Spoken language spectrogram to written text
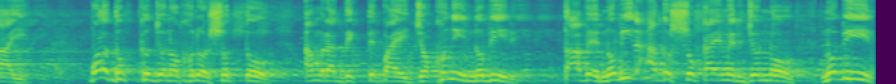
পাই, বড় দুঃখজনক হলো সত্য, আমরা দেখতে পাই যখনই নবীর তাবে, নবীর আদর্শ কায়েমের জন্য নবীর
